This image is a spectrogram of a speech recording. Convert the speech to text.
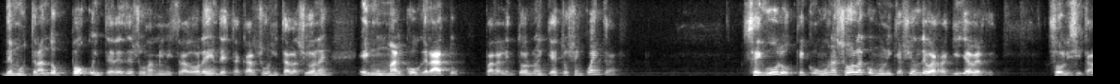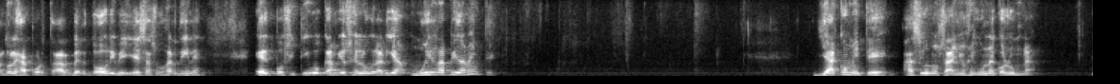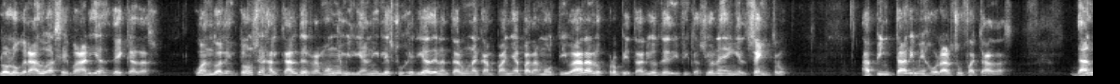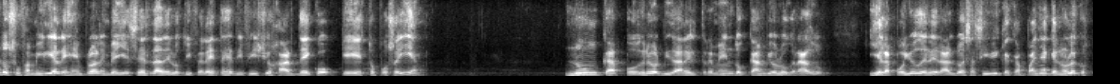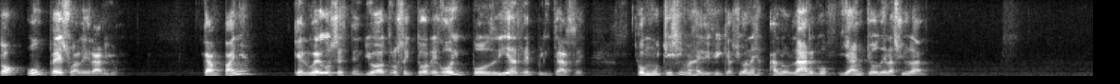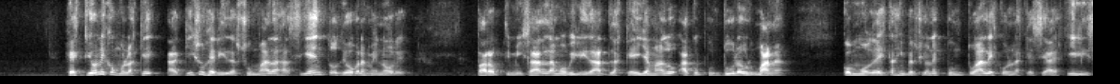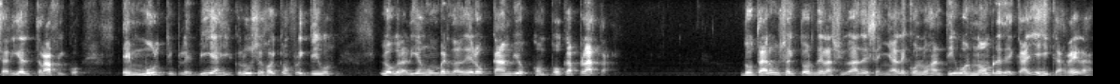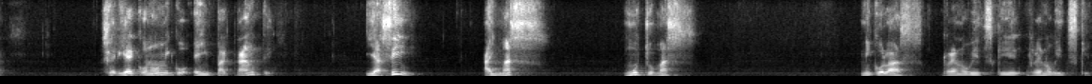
demostrando poco interés de sus administradores en destacar sus instalaciones en un marco grato para el entorno en que estos se encuentran. Seguro que con una sola comunicación de Barranquilla Verde, solicitándoles aportar verdor y belleza a sus jardines, el positivo cambio se lograría muy rápidamente. Ya comenté hace unos años en una columna lo logrado hace varias décadas cuando al entonces alcalde Ramón Emiliani le sugería adelantar una campaña para motivar a los propietarios de edificaciones en el centro a pintar y mejorar sus fachadas dando su familia el ejemplo al embellecer la de los diferentes edificios Art Deco que estos poseían. Nunca podré olvidar el tremendo cambio logrado y el apoyo del Heraldo a esa cívica campaña que no le costó un peso al erario. Campaña que luego se extendió a otros sectores, hoy podría replicarse con muchísimas edificaciones a lo largo y ancho de la ciudad. Gestiones como las que aquí sugeridas, sumadas a cientos de obras menores para optimizar la movilidad, las que he llamado acupuntura urbana, con modestas inversiones puntuales con las que se agilizaría el tráfico en múltiples vías y cruces hoy conflictivos, lograrían un verdadero cambio con poca plata. Dotar un sector de la ciudad de señales con los antiguos nombres de calles y carreras sería económico e impactante. Y así hay más, mucho más. Nicolás Renovitsky, Renovitsky.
